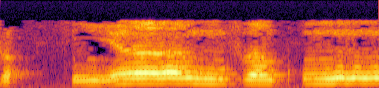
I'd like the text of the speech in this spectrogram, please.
فأتياه فقولا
